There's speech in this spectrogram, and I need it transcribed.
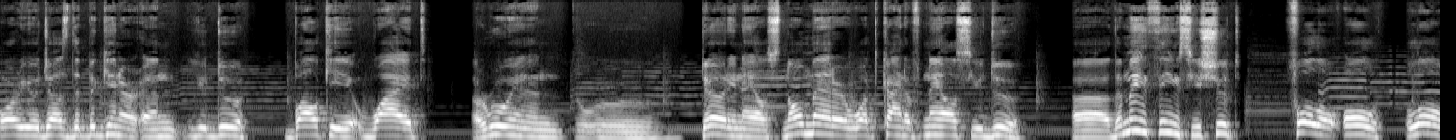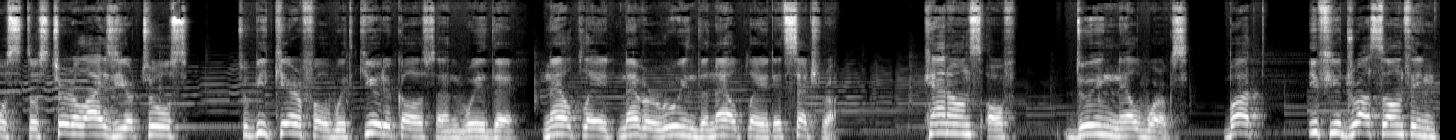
or you just the beginner and you do bulky, white, ruined, uh, dirty nails, no matter what kind of nails you do. Uh, the main things you should follow all laws to sterilize your tools, to be careful with cuticles and with the nail plate, never ruin the nail plate, etc. Canons of doing nail works. But if you draw something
